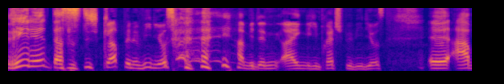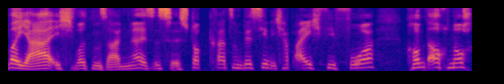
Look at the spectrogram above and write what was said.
rede, dass es nicht klappt in den Videos, ja, mit den eigentlichen Brettspielvideos. Äh, aber ja, ich wollte nur sagen, ne, es, ist, es stockt gerade so ein bisschen. Ich habe eigentlich viel vor, kommt auch noch.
